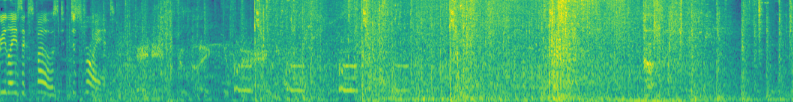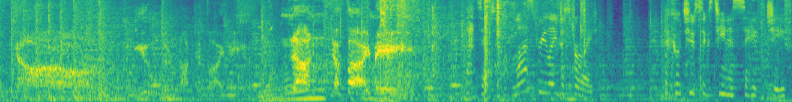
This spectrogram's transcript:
Relay's exposed. Destroy it. No, You will not defy me. None defy me! That's it. Last relay destroyed. Echo 216 is safe, Chief.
